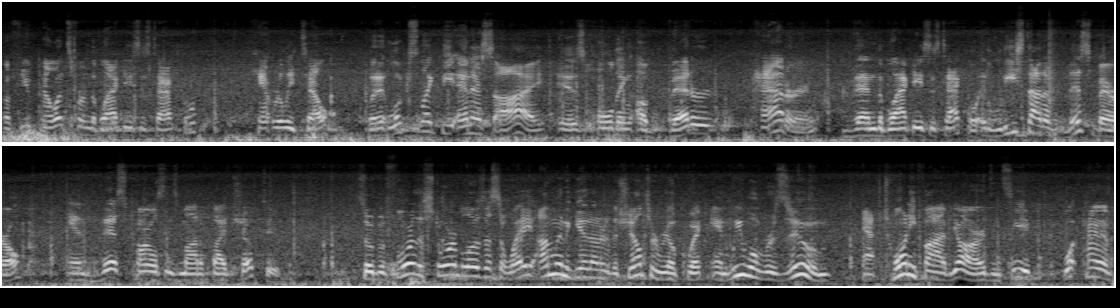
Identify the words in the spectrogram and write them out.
a few pellets from the Black Aces Tactical. Can't really tell, but it looks like the NSI is holding a better pattern than the Black Aces Tactical, at least out of this barrel and this Carlson's modified choke tube. So before the storm blows us away, I'm gonna get under the shelter real quick and we will resume at 25 yards and see what kind of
